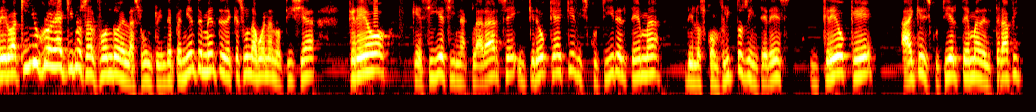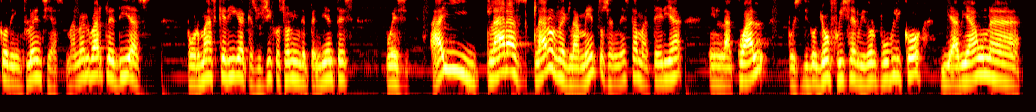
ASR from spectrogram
Pero aquí yo creo que aquí nos al fondo del asunto. Independientemente de que es una buena noticia, creo que sigue sin aclararse y creo que hay que discutir el tema de los conflictos de interés y creo que hay que discutir el tema del tráfico de influencias. Manuel Bartlett Díaz por más que diga que sus hijos son independientes, pues hay claras, claros reglamentos en esta materia en la cual, pues digo, yo fui servidor público y había una,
